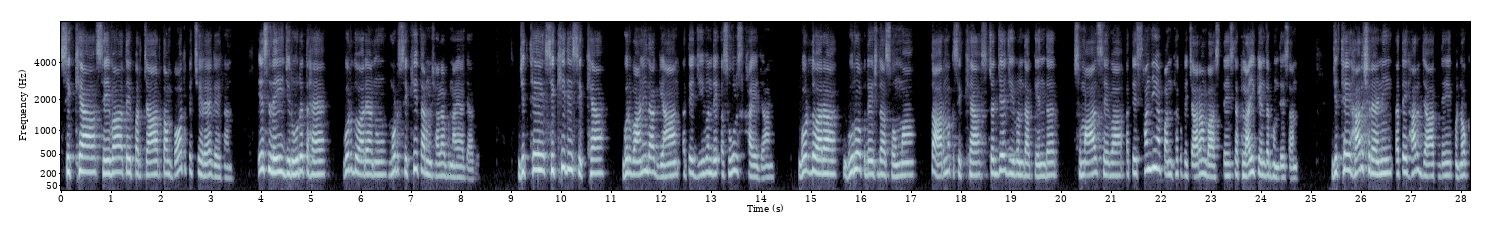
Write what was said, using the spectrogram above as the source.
ਸਿੱਖਿਆ, ਸੇਵਾ ਅਤੇ ਪ੍ਰਚਾਰ ਤਾਂ ਬਹੁਤ ਪਿੱਛੇ ਰਹਿ ਗਏ ਹਨ। ਇਸ ਲਈ ਜ਼ਰੂਰਤ ਹੈ ਗੁਰਦੁਆਰਿਆਂ ਨੂੰ ਮੁੜ ਸਿੱਖੀ ਧਰਮਸ਼ਾਲਾ ਬਣਾਇਆ ਜਾਵੇ, ਜਿੱਥੇ ਸਿੱਖੀ ਦੀ ਸਿੱਖਿਆ, ਗੁਰਬਾਣੀ ਦਾ ਗਿਆਨ ਅਤੇ ਜੀਵਨ ਦੇ ਅਸੂਲ ਸਿਖਾਏ ਜਾਣ। ਗੁਰਦੁਆਰਾ ਗੁਰੂ ਉਪਦੇਸ਼ ਦਾ ਸੋਮਾ ਧਾਰਮਿਕ ਸਿੱਖਿਆ ਸੱਚੇ ਜੀਵਨ ਦਾ ਕੇਂਦਰ, ਸਮਾਜ ਸੇਵਾ ਅਤੇ ਸਾਂਝੀਆਂ ਪੰਥਕ ਵਿਚਾਰਾਂ ਵਾਸਤੇ ਸਿਖਲਾਈ ਕੇਂਦਰ ਹੁੰਦੇ ਸਨ, ਜਿੱਥੇ ਹਰ ਸ਼੍ਰੇਣੀ ਅਤੇ ਹਰ ਜਾਤ ਦੇ ਮਨੁੱਖ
